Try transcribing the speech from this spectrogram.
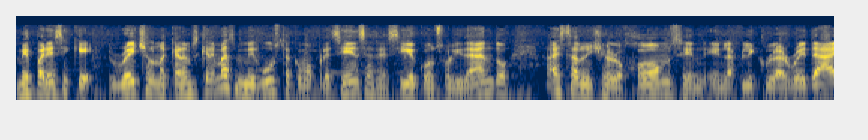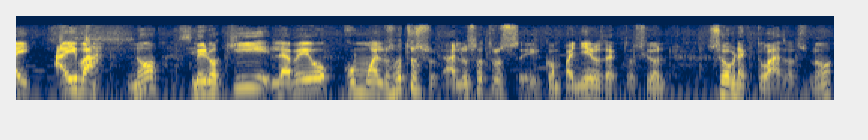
Me parece que Rachel McAdams, que además me gusta como presencia, se sigue consolidando, ha estado en Sherlock Holmes, en, la película Red Eye, ahí va, ¿no? Pero aquí la veo como a los otros, a los otros eh, compañeros de actuación sobreactuados, ¿no?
